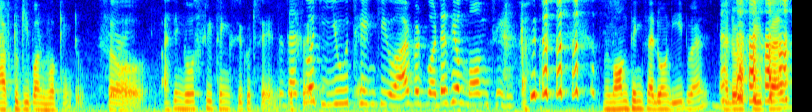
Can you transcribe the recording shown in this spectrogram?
have to keep on working too. So I think those three things you could say. So that's describe. what you think you are, but what does your mom think? My mom thinks I don't eat well. I don't sleep well.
